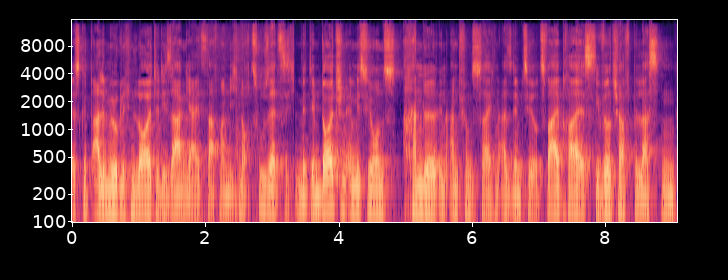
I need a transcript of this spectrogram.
Es gibt alle möglichen Leute, die sagen, ja, jetzt darf man nicht noch zusätzlich mit dem deutschen Emissionshandel in Anführungszeichen, also dem CO2-Preis, die Wirtschaft belasten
